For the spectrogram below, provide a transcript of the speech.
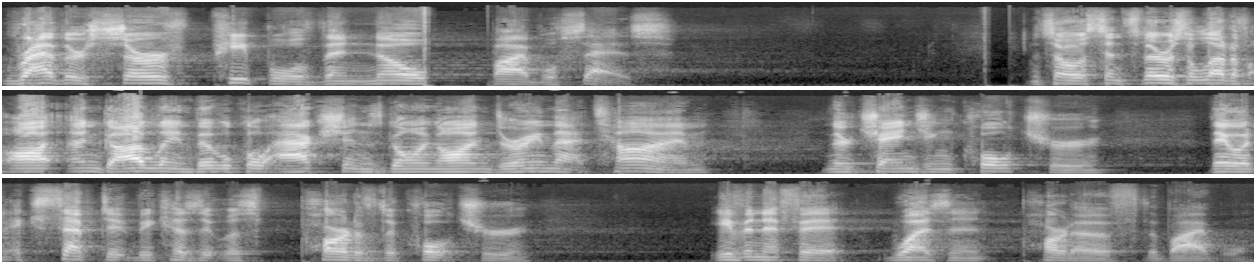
rather serve people than know what the Bible says. And so, since there was a lot of ungodly and biblical actions going on during that time, and they're changing culture, they would accept it because it was part of the culture, even if it wasn't part of the Bible.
